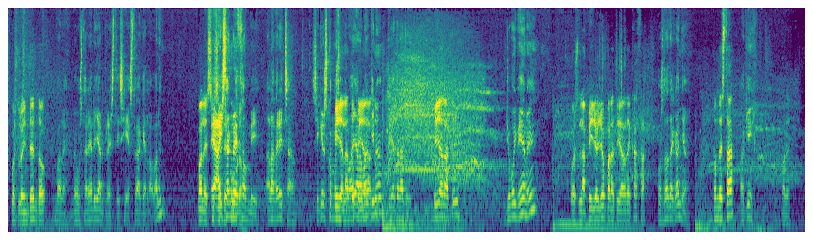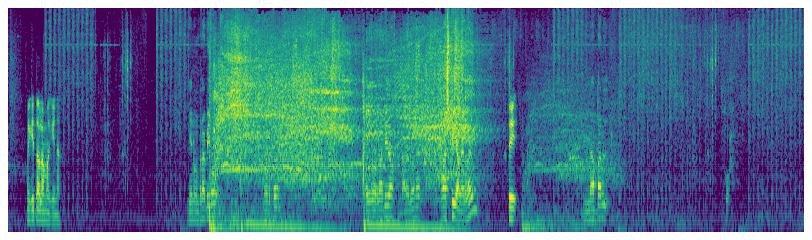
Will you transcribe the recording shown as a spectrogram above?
pues lo intento. Vale. Me gustaría pillar Presti. Sí, estoy aquí al lado, ¿vale? Vale, sí, Eh, sí, hay te sangre cubro. zombie. A la derecha. Si quieres cuando Píllala se te vaya la máquina, tú. píllatela tú. Píllala tú. Yo voy bien, ¿eh? Pues la pillo yo para tirar de caja. Pues date caña. ¿Dónde está? Aquí. Vale. Me he quitado la máquina. Viene un rápido. Muerto. Otro rápido. Vale, bueno. Lo has pillado, ¿verdad? Sí. Napal.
